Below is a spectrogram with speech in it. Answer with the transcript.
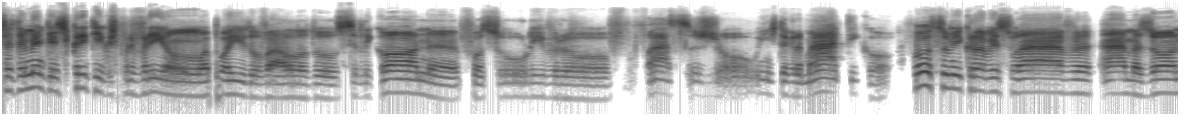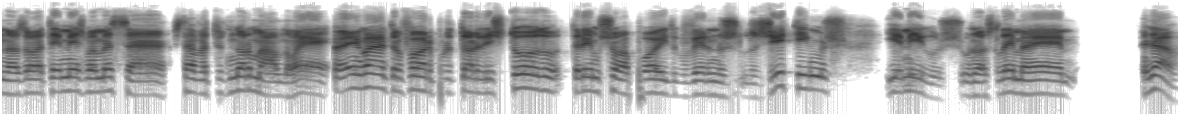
Certamente esses críticos preferiam o apoio do Vale do Silicone, fosse o livro Faces ou Instagramático, fosse o Micróbio Suave, a Amazonas ou até mesmo a maçã. Estava tudo normal, não é? Enquanto eu for produtor disto tudo, teremos só apoio de governos legítimos e amigos. O nosso lema é. Então,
